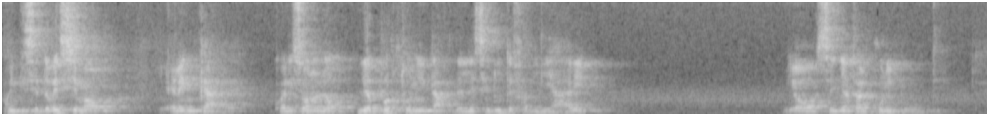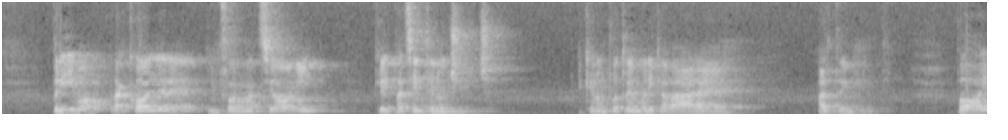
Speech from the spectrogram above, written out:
Quindi se dovessimo elencare quali sono le opportunità delle sedute familiari, io ho segnato alcuni punti. Primo, raccogliere informazioni che il paziente non ci dice e che non potremmo ricavare altrimenti. Poi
